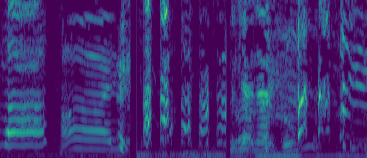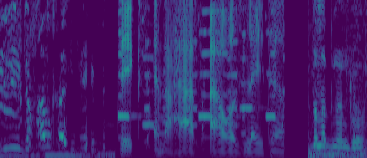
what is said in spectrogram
مرحبا. هاي. رجعنا لكم. جديد وحلقة جديدة. Six and a half hours later. يلا بدنا نروح.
